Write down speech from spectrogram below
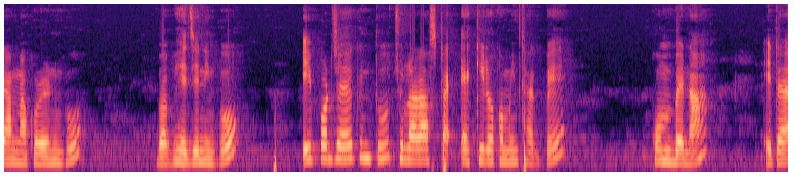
রান্না করে নিব বা ভেজে নিব। এই পর্যায়ে কিন্তু চুলার আঁচটা একই রকমই থাকবে, কমবে না। এটা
